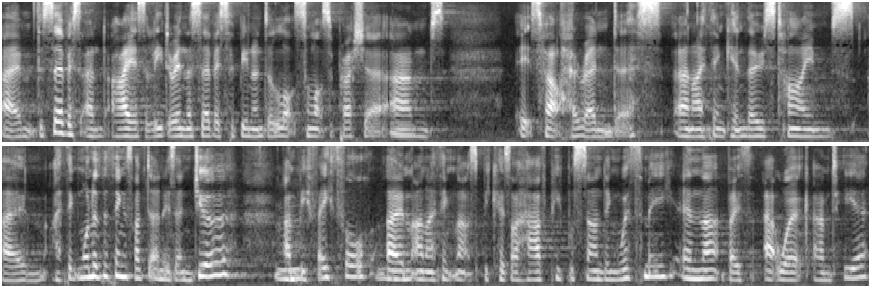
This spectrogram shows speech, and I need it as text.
um, the service and I, as a leader in the service, have been under lots and lots of pressure and it's felt horrendous. And I think in those times, um, I think one of the things I've done is endure and be faithful. Um, and I think that's because I have people standing with me in that, both at work and here.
